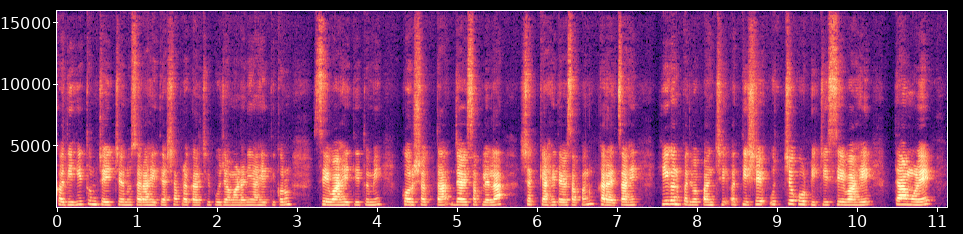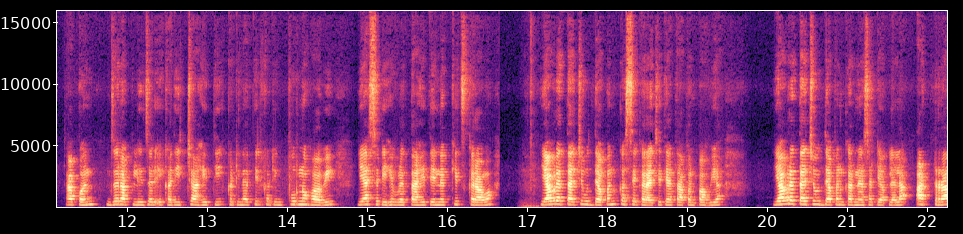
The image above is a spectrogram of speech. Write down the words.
कधीही तुमच्या इच्छेनुसार आहे ती अशा प्रकारची पूजा मांडणी आहे ती करून सेवा आहे ती तुम्ही करू शकता. ज्यावेळेस आपल्याला शक्य आहे त्यावेळेस आपण करायचं आहे. ही गणपती बाप्पांची अतिशय उच्च कोटीची सेवा आहे. त्यामुळे आपण जर आपली जर एखादी इच्छा आहे ती कठीणातील कठीण पूर्ण व्हावी यासाठी हे व्रत आहे ते नक्कीच करावं. या व्रताचे उद्यापन कसे करायचे ते आता आपण पाहूया. या व्रताचे उद्यापन करण्यासाठी आपल्याला अठरा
